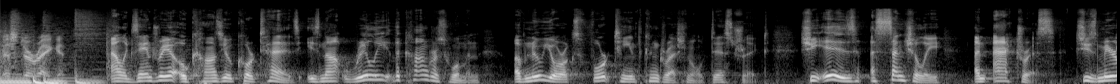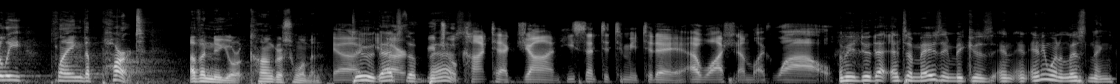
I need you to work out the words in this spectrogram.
Mr. Reagan. Alexandria Ocasio Cortez is not really the Congresswoman of New York's 14th Congressional District. She is essentially an actress. She's merely playing the part of a New York congresswoman. Uh, dude, that's our the best. Mutual contact, John. He sent it to me today. I watched it. I'm like, wow. I mean, dude, that it's amazing because, and, and anyone listening,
